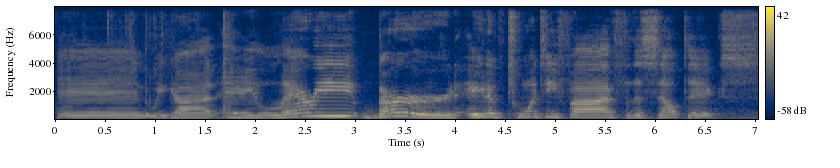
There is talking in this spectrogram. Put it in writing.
And we got a Larry Bird, 8 of 25 for the Celtics.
